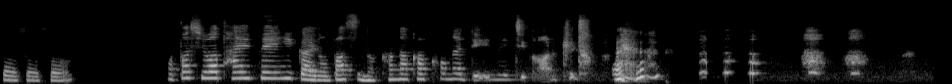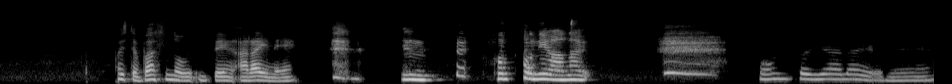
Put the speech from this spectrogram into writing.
そうそうそう。私は台北以外のバスなかなか来ないってイメージがあるけどそしてバスの運転荒いね。うん。本当に荒い。本当に荒いよね。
